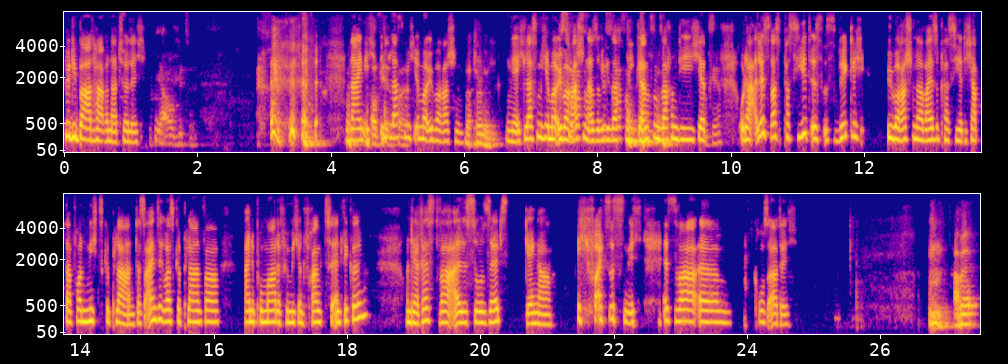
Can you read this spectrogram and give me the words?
Für die Barthaare natürlich. ja, oh, bitte. Nein, ich, ich lasse mich immer überraschen. Natürlich. Nee, ich lasse mich immer Bist was überraschen. am- Also wie gesagt, was die ganzen? Sachen, die ich jetzt, Okay. oder alles, was passiert ist, ist wirklich überraschenderweise passiert. Ich habe davon nichts geplant. Das Einzige, was geplant war, eine Pomade für mich und Frank zu entwickeln. Und der Rest war alles so Selbstgänger. Ich weiß es nicht. Es war ähm, großartig. Aber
